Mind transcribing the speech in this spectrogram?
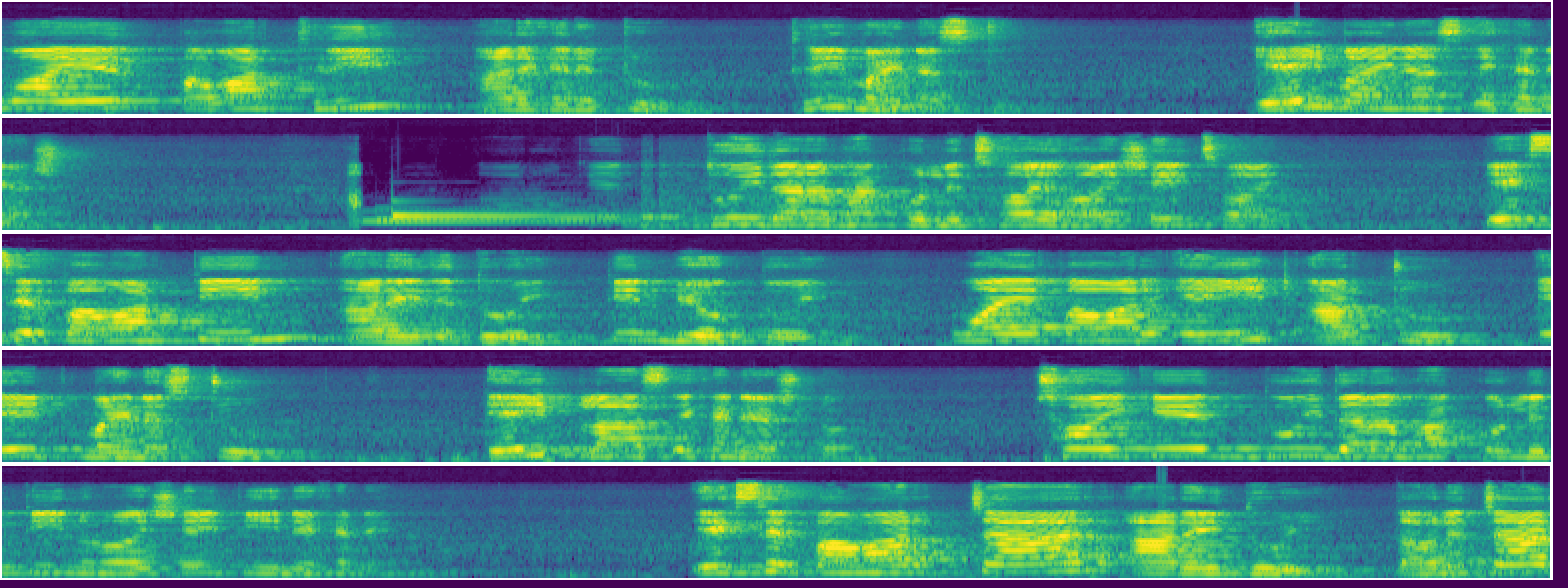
ওয়াই এর পাওয়ার থ্রি আর এখানে টু থ্রি মাইনাস টু এই মাইনাস এখানে আসবে দুই দ্বারা ভাগ করলে ছয় হয়, সেই ছয়। এক্সের পাওয়ার তিন আর এই যে দুই, তিন বিয়োগ দুই। ওয়াই এর পাওয়ার এইট আর টু এইট মাইনাস টু এই প্লাস এখানে আসলো। ছয়কে দুই দ্বারা ভাগ করলে তিন হয়, সেই তিন এখানে। এক্সের পাওয়ার চার আর এই দুই, তাহলে চার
